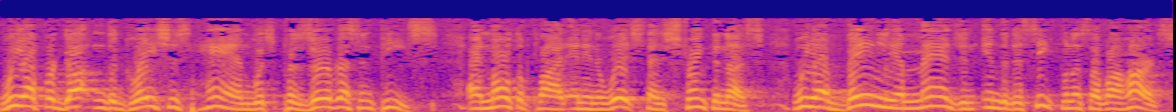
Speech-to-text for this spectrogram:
We have forgotten the gracious hand which preserved us in peace and multiplied and enriched and strengthened us. We have vainly imagined in the deceitfulness of our hearts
